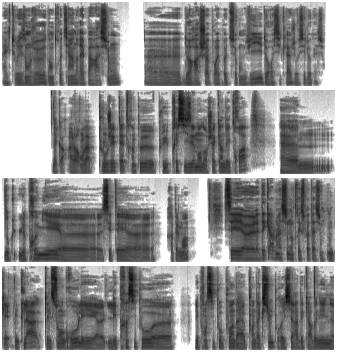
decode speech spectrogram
avec tous les enjeux d'entretien, de réparation, euh, de rachat pour les produits de seconde vie, de recyclage et aussi de location. D'accord. Alors on va plonger peut-être un peu plus précisément dans chacun des trois. Euh, donc le premier, euh, c'était, euh, rappelle-moi. C'est la décarbonation de notre exploitation. Ok. Donc là, quels sont en gros les, les principaux les principaux points d'action pour réussir à décarboner une,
